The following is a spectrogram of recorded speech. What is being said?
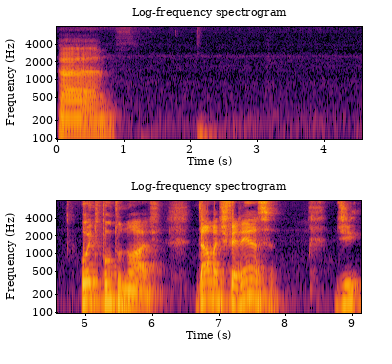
Ah, 8,9 dá uma diferença de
